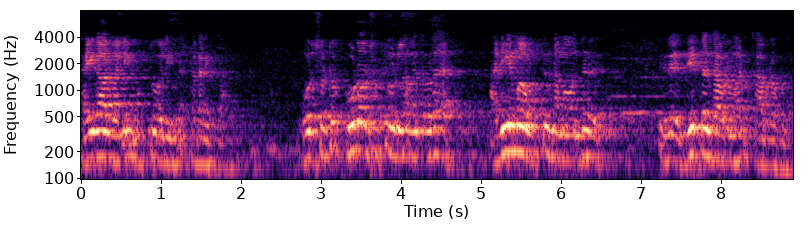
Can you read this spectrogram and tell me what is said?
கை கால் வலி முட்டு வலி தடவிக்கலாம் ஒரு சொட்டு கூட ஒரு சொட்டு உள்ளதை விட அதிகமாக விட்டு நம்ம வந்து இது தீர்த்தம் சாப்பிட்ற மாதிரி சாப்பிடக்கூடாது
